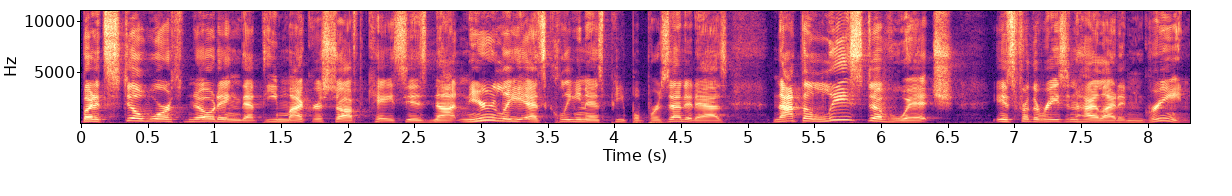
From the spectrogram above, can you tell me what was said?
but it's still worth noting that the Microsoft case is not nearly as clean as people present it as, not the least of which is for the reason highlighted in green.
